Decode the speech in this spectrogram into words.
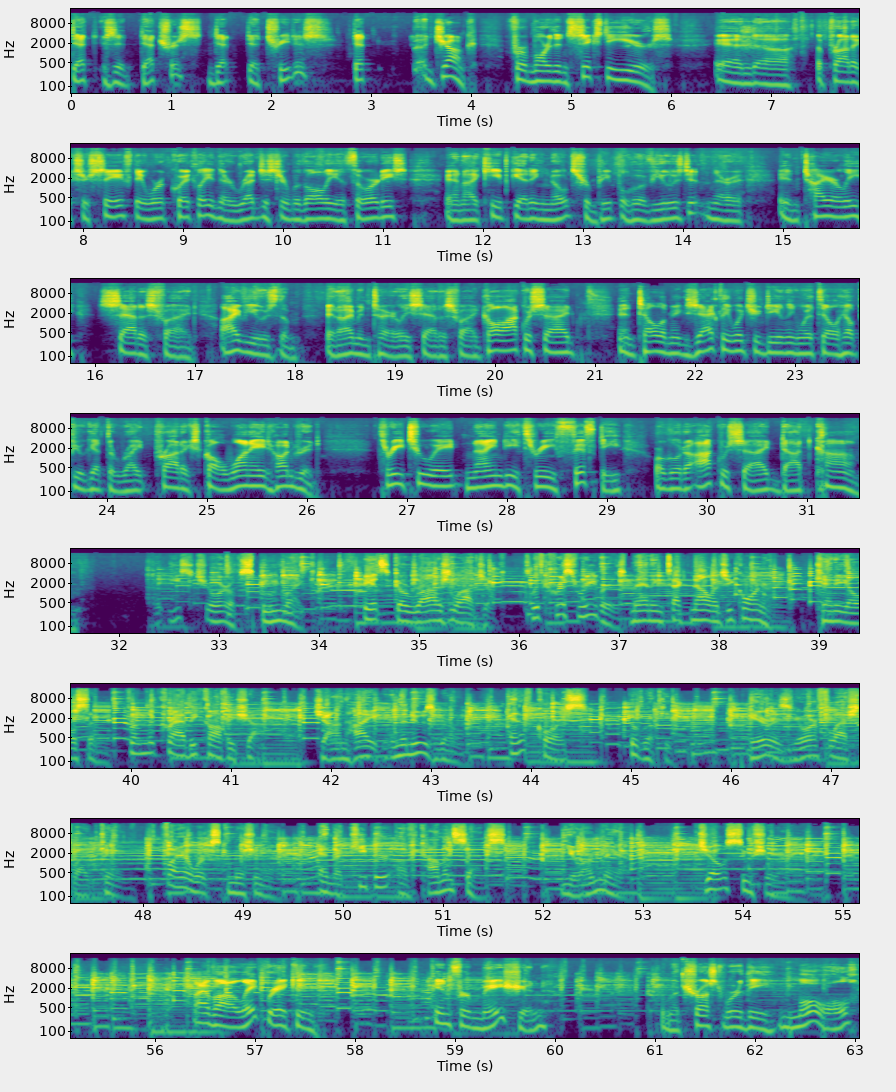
det, is it detritus, det, detritus, det, uh, junk for more than 60 years. And uh, the products are safe. They work quickly. They're registered with all the authorities. And I keep getting notes from people who have used it, and they're entirely satisfied. I've used them, and I'm entirely satisfied. Call Aquacide and tell them exactly what you're dealing with. They'll help you get the right products. Call 1 800 328 9350 or go to aquacide.com. the east shore of Spoon Lake. It's Garage Logic with Chris Reuvers manning Technology Corner, Kenny Olson from the Krabby Coffee Shop, John Heidt in the newsroom, and of course, the rookie. Here is your flashlight king, fireworks commissioner, and the keeper of common sense, your mayor, Joe Soucheray. I have a late breaking information from a trustworthy mole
